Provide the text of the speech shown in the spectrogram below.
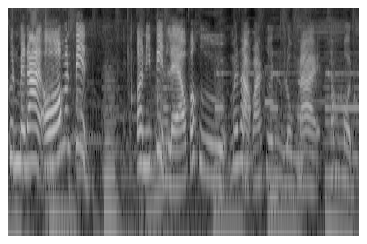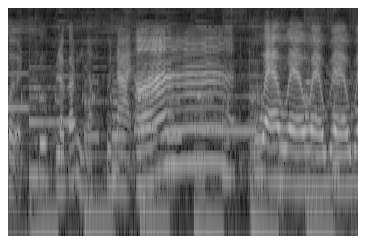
ขึ้นไม่ได้ อ๋อ มันปิด ตอนนี้ปิดแล้วก็คือไม่สามารถขึ้นลงได้ ต้องกดเปิดปุ๊บแล้วก็ถึงจะขึ้นได้อ่าแววแววแววแววแว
